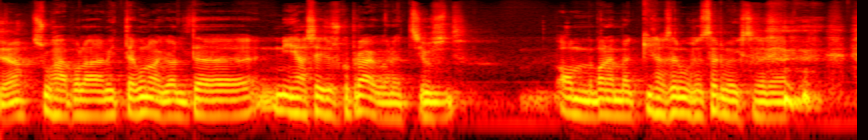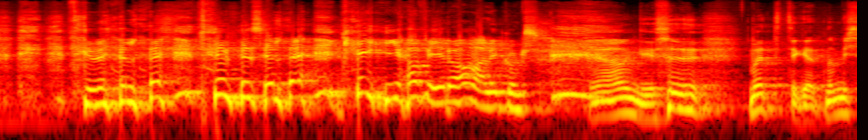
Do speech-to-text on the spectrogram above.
Jah. suhe pole mitte kunagi olnud äh, nii heas seisus kui praegu on, et siin Just. Homme paneme kihlasõrmused sõrme üksteisele ja teeme selle, teeme selle gei abielu avalikuks. ja ongi, mõtletigi, et no mis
